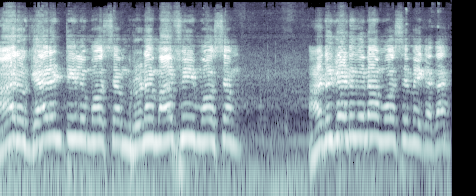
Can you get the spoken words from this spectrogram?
ఆరు గ్యారంటీలు మోసం రుణమాఫీ మోసం అడుగడుగునా మోసమే కదా?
